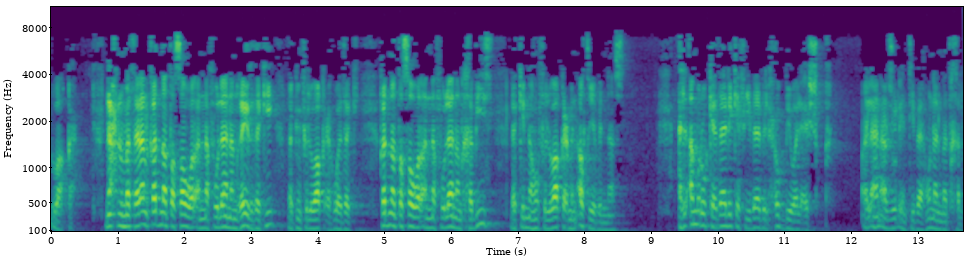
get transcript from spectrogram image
الواقع. نحن مثلا قد نتصور أن فلانا غير ذكي لكن في الواقع هو ذكي. قد نتصور أن فلانا خبيث لكنه في الواقع من أطيب الناس. الأمر كذلك في باب الحب والعشق. الآن أرجو الانتباه. هنا المدخل.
